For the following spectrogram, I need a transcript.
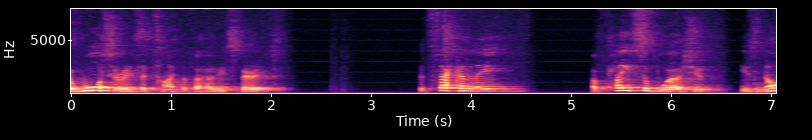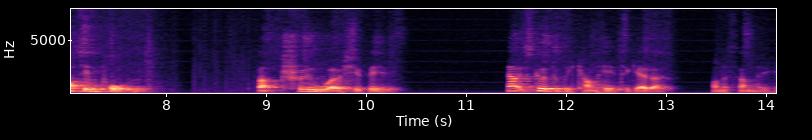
So, water is a type of the Holy Spirit. But secondly, a place of worship is not important, but true worship is. Now, it's good that we come here together on a Sunday.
